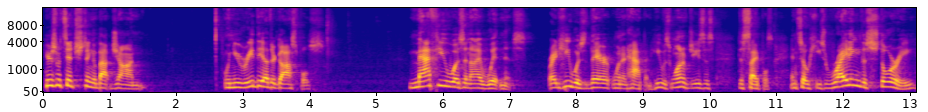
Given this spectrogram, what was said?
Here's what's interesting about John. When you read the other gospels, Matthew was an eyewitness, right? He was there when it happened. He was one of Jesus' disciples. And so he's writing the story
